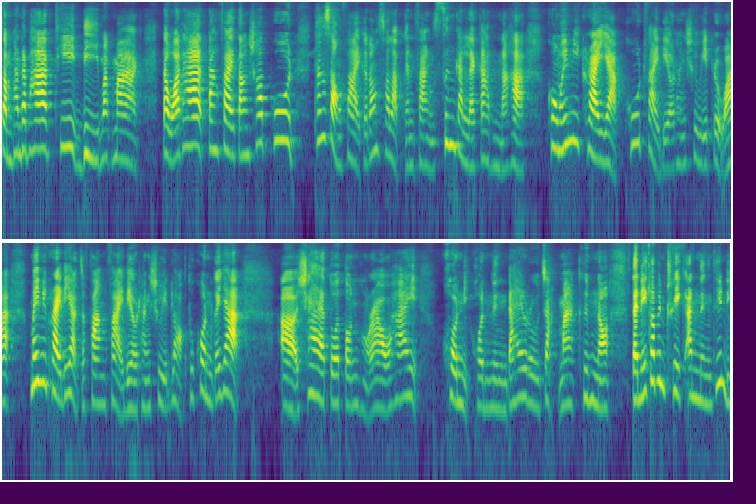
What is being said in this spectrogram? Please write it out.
สัมพันธภาพที่ดีมากๆ แต่ว่าถ้าต่างฝ่ายต่างชอบพูด ทั้งสองฝ่ายก็ต้องสลับกันฟังซึ่งกันและกันนะคะ คงไม่มีใครอยากพูดฝ่ายเดียวทั้งชีวิต หรือว่าไม่มีใครที่อยากจะฟังฝ่ายเดียวทั้งชีวิตหรอกทุกคนก็อยาก แชร์ตัวตนของเราให้คนอีกคนนึงได้รู้จักมากขึ้นเนาะแต่นี่ก็เป็นทริคอันหนึ่งที่ดิ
